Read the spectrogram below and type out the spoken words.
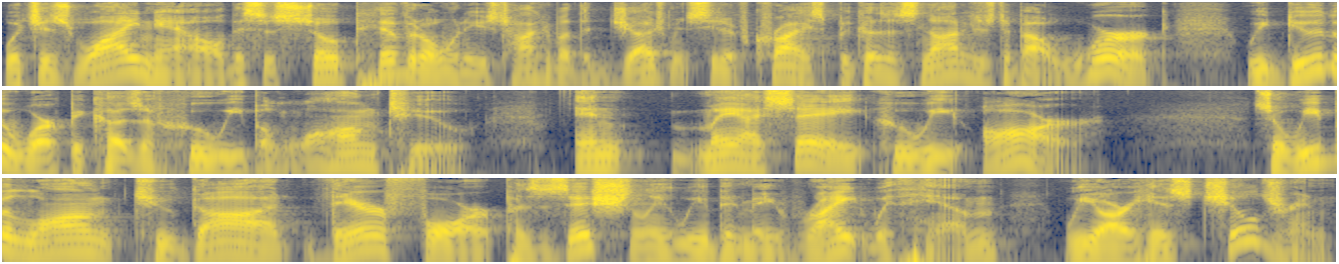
which is why now this is so pivotal when he's talking about the judgment seat of Christ, because it's not just about work. We do the work because of who we belong to. And may I say, who we are. So we belong to God. Therefore, positionally, we've been made right with Him. We are His children.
